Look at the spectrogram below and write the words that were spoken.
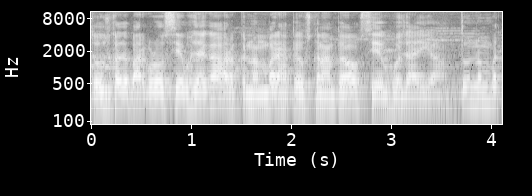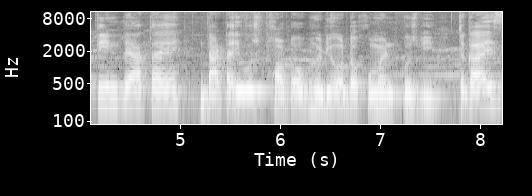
तो उसका जो बार कोड सेव हो जाएगा और नंबर यहाँ पे उसका नाम पे वो सेव हो जाएगा। तो नंबर तीन पे आता है data use photo video document कुछ भी। तो गाइज़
